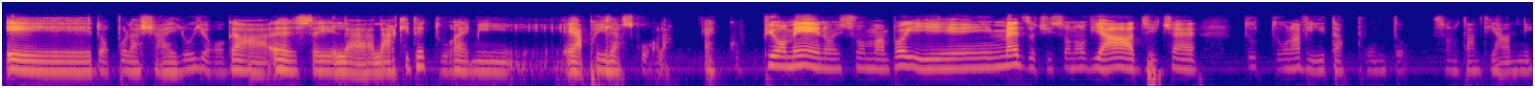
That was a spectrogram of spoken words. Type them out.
e dopo lasciai lo yoga, eh, la, l'architettura e, mi, e aprì la scuola. Ecco, più o meno, insomma, poi in mezzo ci sono viaggi, c'è tutta una vita, appunto, sono tanti anni.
